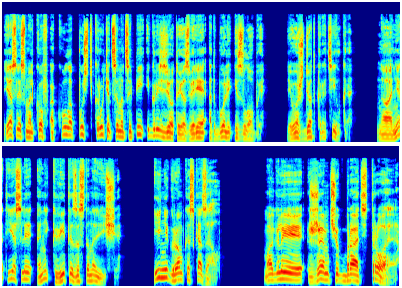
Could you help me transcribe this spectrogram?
Если Смольков акула, пусть крутится на цепи и грызет ее, зверея от боли и злобы. Его ждет кротилка. Ну а нет, если они квиты за становище. И негромко сказал. Могли жемчуг брать трое.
